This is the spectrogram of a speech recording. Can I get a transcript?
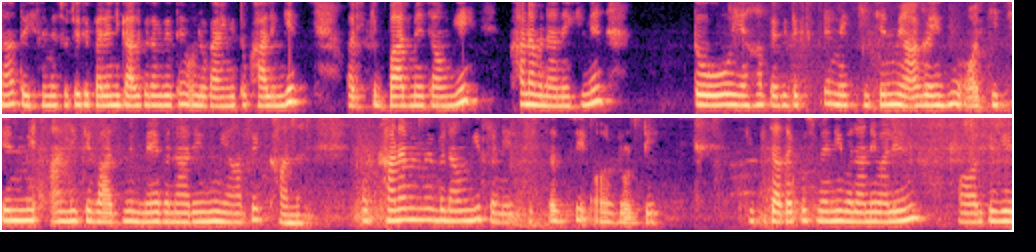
था तो इसलिए मैं सोची थी पहले निकाल के रख देते हैं वो लोग आएँगे तो खा लेंगे। और इसके बाद मैं जाऊँगी खाना बनाने के लिए। तो यहाँ पे अभी देख सकते हैं, मैं किचन में आ गई हूँ और किचन में आने के बाद में मैं बना रही हूँ यहाँ पे खाना। और खाना में मैं बनाऊँगी पनीर की सब्ज़ी और रोटी, क्योंकि ज़्यादा कुछ मैं नहीं बनाने वाली हूँ और क्योंकि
